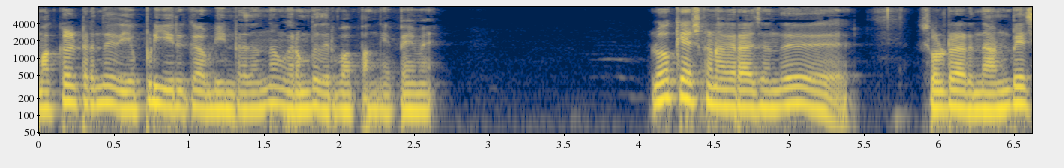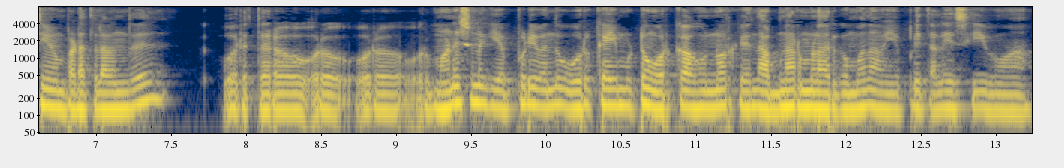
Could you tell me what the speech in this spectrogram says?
மக்கள்கிட்டருந்து இது எப்படி இருக்குது அப்படின்றத வந்து அவங்க ரொம்ப எதிர்பார்ப்பாங்க எப்பயுமே. லோகேஷ் கனகராஜ் வந்து சொல்கிறார் இந்த அன்பேசியம் படத்தில் வந்து ஒருத்தர் ஒரு ஒரு ஒரு மனுஷனுக்கு எப்படி வந்து ஒரு கை மட்டும் ஒர்க் ஆகும் இன்னொரு கை வந்து அப்நார்மலாக இருக்கும்போது அவன் எப்படி தலையை சீவான்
